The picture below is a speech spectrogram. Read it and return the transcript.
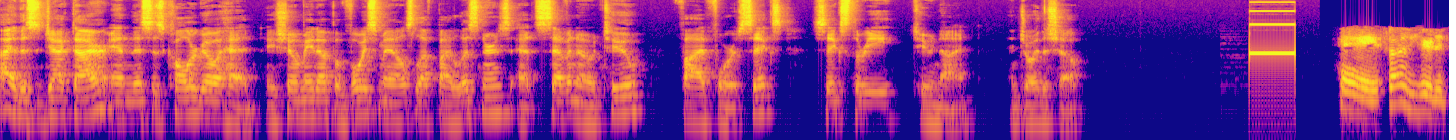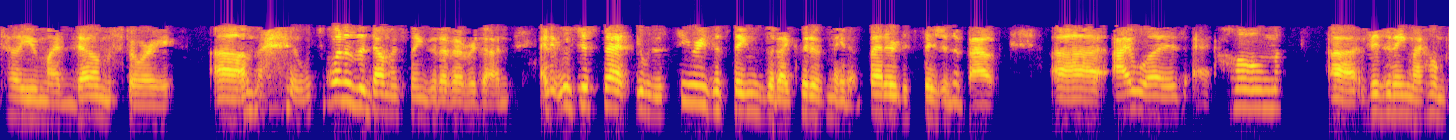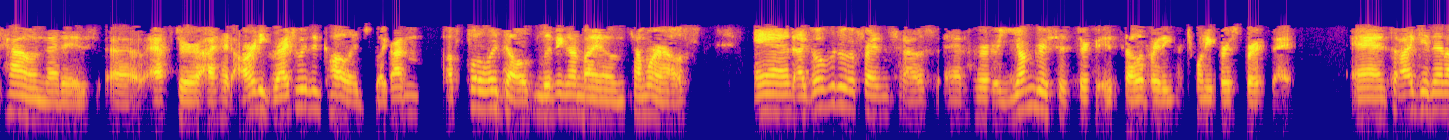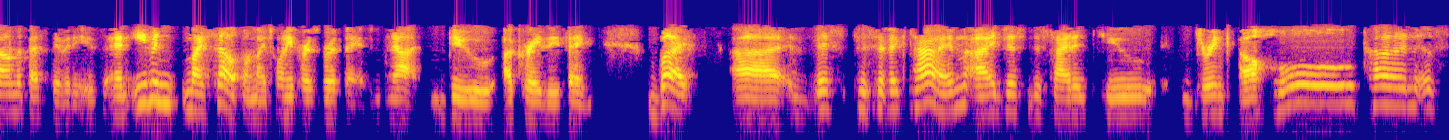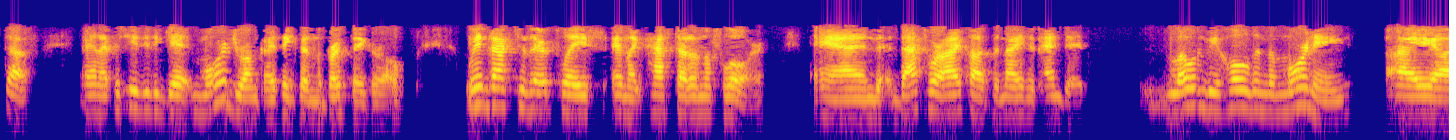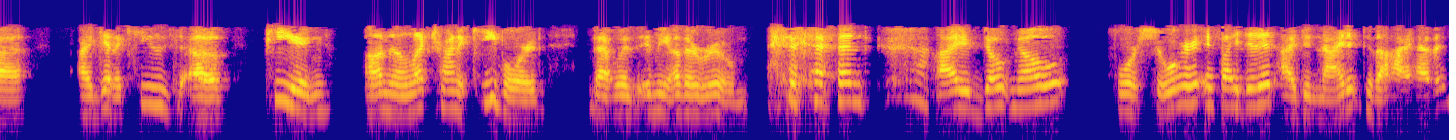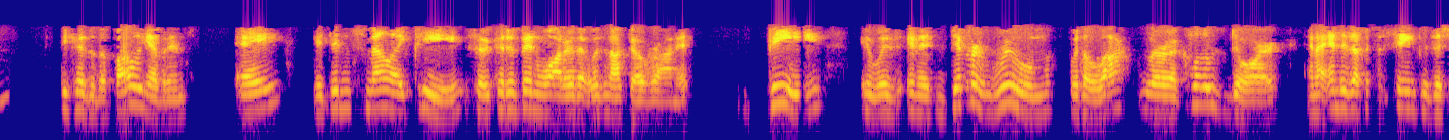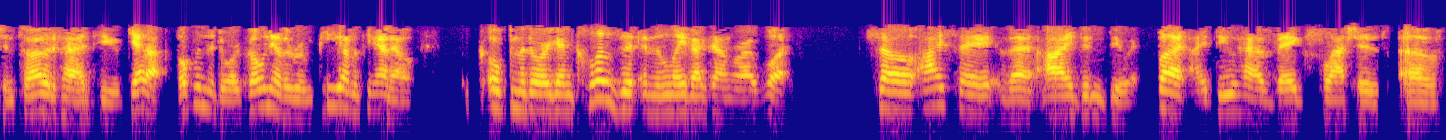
Hi, this is Jack Dire, and this is Caller Go Ahead, a show made up of voicemails left by listeners at 702 546 6329. Enjoy the show. Hey, so I'm here to tell you my dumb story. Um, it's one of the dumbest things that I've ever done. And it was just that it was a series of things that I could have made a better decision about. Uh, I was at home, uh, visiting my hometown, that is, uh, after I had already graduated college. Like I'm a full adult living on my own somewhere else. And I go over to a friend's house and her younger sister is celebrating her 21st birthday. And so I get in on the festivities. And even myself on my 21st birthday, did not do a crazy thing. But uh, this specific time, I just decided to drink a whole ton of stuff. And I proceeded to get more drunk, I think, than the birthday girl. Went back to their place and like passed out on the floor. And that's where I thought the night had ended. Lo and behold, in the morning, I uh, I get accused of peeing on an electronic keyboard that was in the other room, and I don't know for sure if I did it. I denied it to the high heavens because of the following evidence: a, it didn't smell like pee, so it could have been water that was knocked over on it. B, it was in a different room with a lock or a closed door and I ended up in the same position. So I would have had to get up, open the door, go in the other room, pee on the piano, open the door again, close it, and then lay back down where I was. So I say that I didn't do it, but I do have vague flashes of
